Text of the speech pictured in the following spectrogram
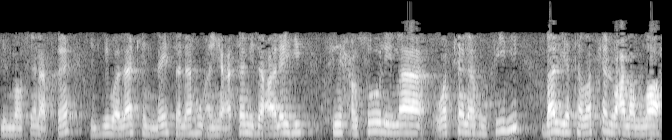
il mentionne après, il dit ولكن ليس له أن يعتمد عليه في حصول ما وكله فيه بل يتوكل على الله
